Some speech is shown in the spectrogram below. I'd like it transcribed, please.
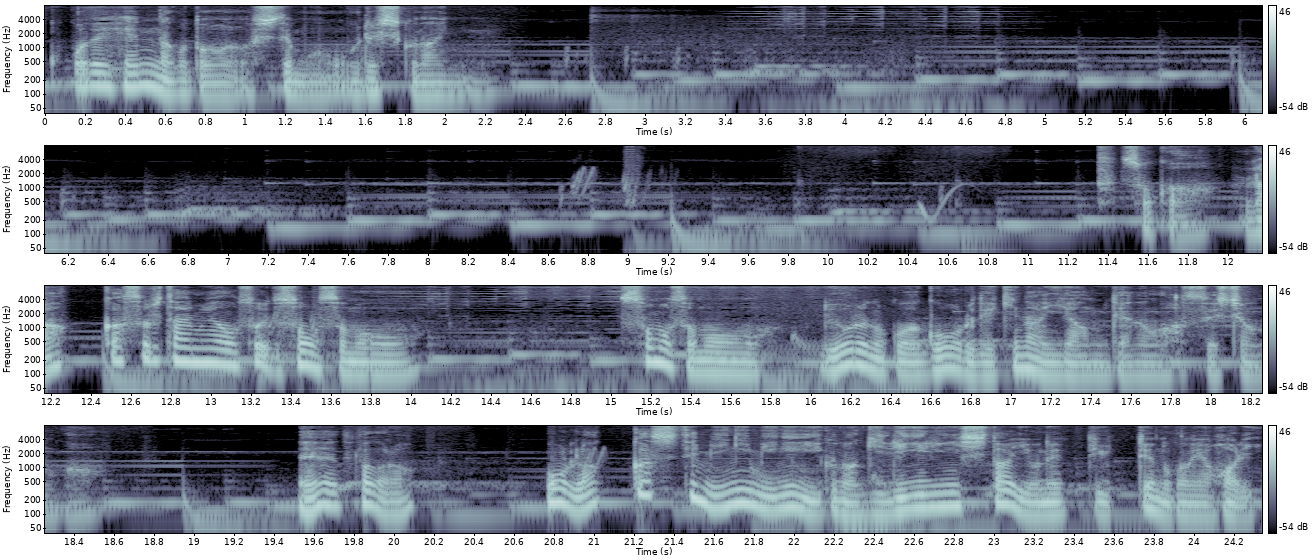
ここで変なことをしても嬉しくない。そうか。落下するタイミングが遅いとそもそも、そもそも夜の子はゴールできないやんみたいなのが発生しちゃうのか。えー、だから？もう落下して右右に行くのはギリギリにしたいよねって言ってんのかな、やはり。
